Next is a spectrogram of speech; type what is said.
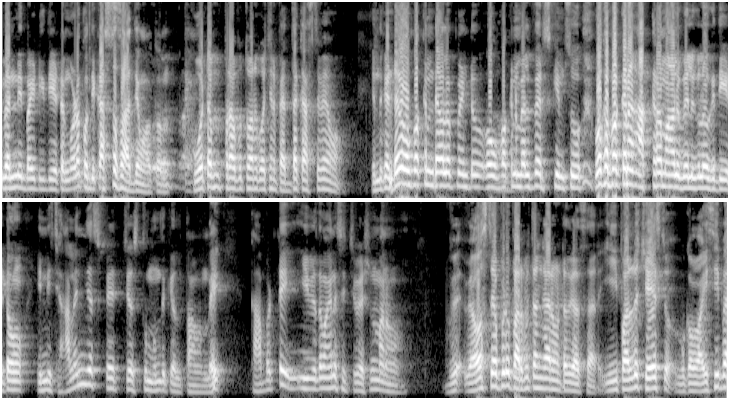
ఇవన్నీ బయటికి తీయటం కూడా కొద్ది కష్టసాధ్యం అవుతుంది కూటమి ప్రభుత్వానికి వచ్చిన పెద్ద కష్టమేమో. ఎందుకంటే ఒక పక్కన డెవలప్మెంట్ ఒక పక్కన వెల్ఫేర్ స్కీమ్స్ ఒక పక్కన అక్రమాలు వెలుగులోకి తీయటం ఇన్ని ఛాలెంజెస్ ఫేస్ చేస్తూ ముందుకెళ్తా ఉంది. కాబట్టి ఈ విధమైన సిచ్యువేషన్ మనం వ్యవస్థ ఎప్పుడు పరిమితంగానే ఉంటుంది కదా సార్. ఈ పనులు చేస్తూ ఒక వైసీపీ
